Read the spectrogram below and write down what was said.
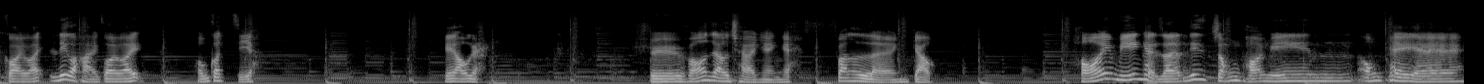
櫃位。呢、這個鞋櫃位好骨子啊，幾好嘅。廚房就長形嘅，分兩嚿。台面其實呢種台面 OK 嘅，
